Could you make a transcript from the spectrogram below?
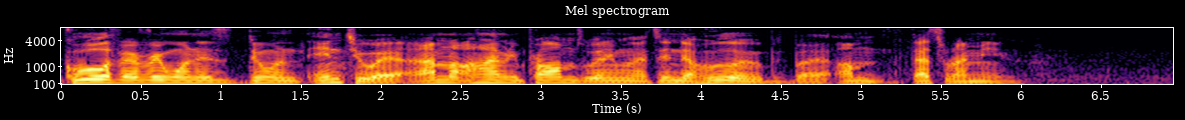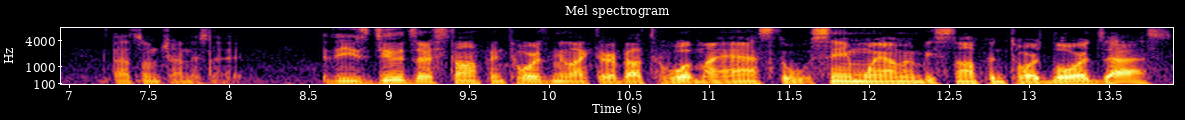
Cool if everyone is doing into it. I'm not having any problems with anyone that's into hula hoops, but um, that's what I mean. That's what I'm trying to say. These dudes are stomping towards me like they're about to whoop my ass the same way I'm to be stomping toward Lord's ass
